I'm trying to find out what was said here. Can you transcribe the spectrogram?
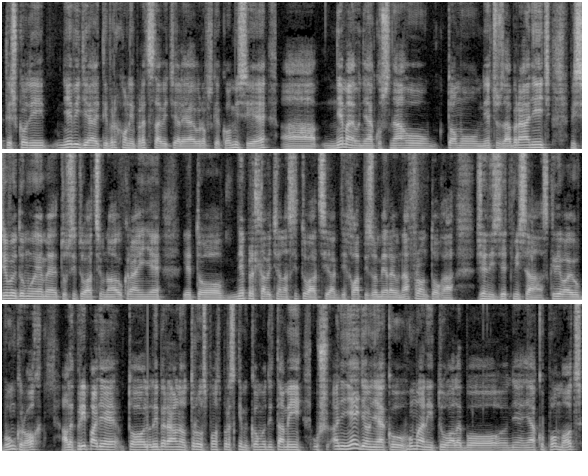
tie škody nevidia aj tí vrcholní predstavitelia Európskej komisie a nemajú nejakú snahu k tomu niečo zabrániť. My si uvedomujeme tú situáciu na Ukrajine. Je to nepredstaviteľná situácia, kde chlapi zomierajú na frontoch a ženy s deťmi sa skrývajú v bunkroch. Ale v prípade toho liberálneho trhu s posporskými komoditami už ani nejde o nejakú humanitu alebo nejakú pomoc.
